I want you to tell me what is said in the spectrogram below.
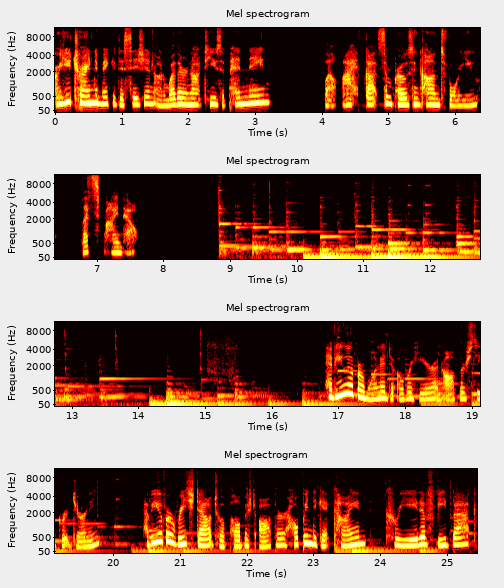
Are you trying to make a decision on whether or not to use a pen name? Well, I've got some pros and cons for you. Let's find out. Have you ever wanted to overhear an author's secret journey? Have you ever reached out to a published author hoping to get kind, creative feedback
